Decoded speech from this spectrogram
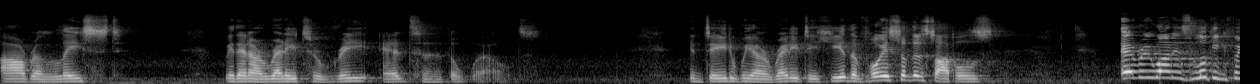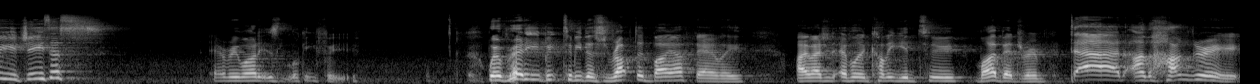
are released. We then are ready to re enter the world. Indeed, we are ready to hear the voice of the disciples. Everyone is looking for you, Jesus. Everyone is looking for you. We're ready to be disrupted by our family. I imagine Evelyn coming into my bedroom, Dad, I'm hungry.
